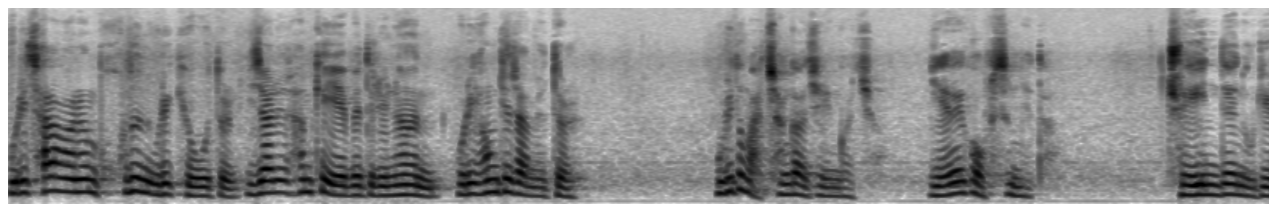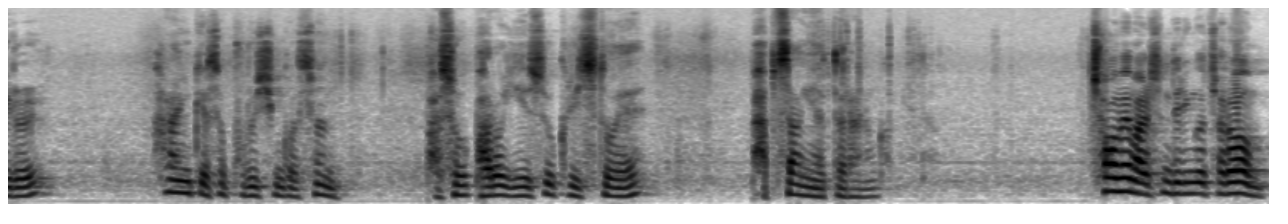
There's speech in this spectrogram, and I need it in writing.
우리 사랑하는 모든 우리 교우들, 이 자리에 함께 예배드리는 우리 형제자매들, 우리도 마찬가지인 거죠. 예외가 없습니다. 죄인된 우리를 하나님께서 부르신 것은 바로 예수 그리스도의 밥상이었다라는 겁니다. 처음에 말씀드린 것처럼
